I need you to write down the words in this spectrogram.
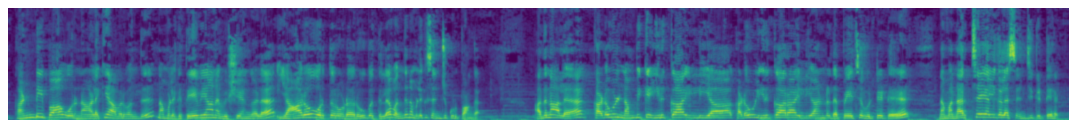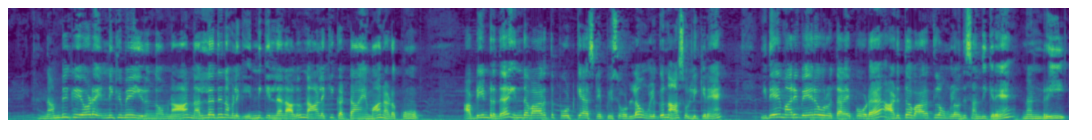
கண்டிப்பா ஒரு நாளைக்கு அவர் வந்து நம்மளுக்கு தேவையான விஷயங்களை யாரோ ஒருத்தரோட ரூபத்துல வந்து நம்மளுக்கு செஞ்சு கொடுப்பாங்க. அதனால கடவுள் நம்பிக்கை இருக்கா இல்லையா கடவுள் இருக்காரா இல்லையான்றத பேச்சை விட்டுட்டு நம்ம நற்செயல்களை செஞ்சுக்கிட்டு நம்பிக்கையோட என்னைக்குமே இருந்தோம்னா நல்லது நம்மளுக்கு இன்னைக்கு இல்லைனாலும் நாளைக்கு கட்டாயமா நடக்கும் அப்படின்றத இந்த வாரத்து போட்காஸ்ட் எபிசோட்ல உங்களுக்கு நான் சொல்லிக்கிறேன். இதே மாதிரி வேற ஒரு தலைப்போட அடுத்த வாரத்தில் உங்களை வந்து சந்திக்கிறேன். நன்றி.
